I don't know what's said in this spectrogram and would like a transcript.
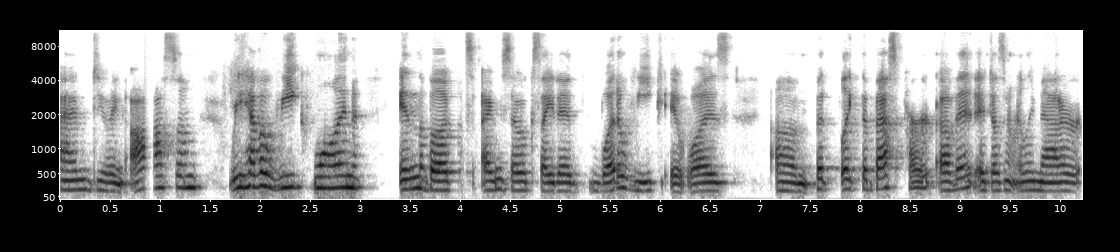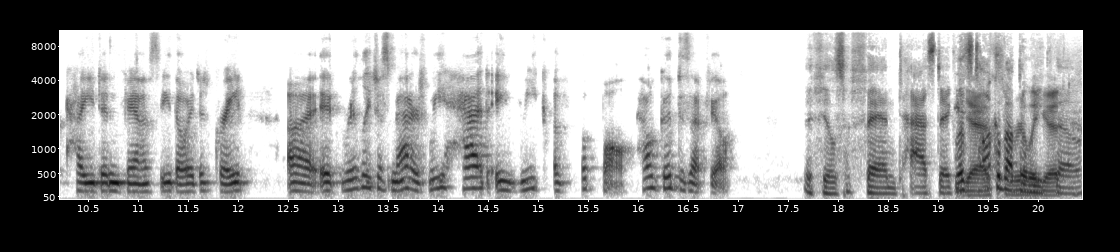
I'm doing awesome. We have a week one in the books. I'm so excited. What a week it was. Um, but like the best part of it, it doesn't really matter how you did in fantasy, though I did great. Uh, it really just matters. We had a week of football. How good does that feel? It feels fantastic. Let's yeah, talk about really the week, good. though.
